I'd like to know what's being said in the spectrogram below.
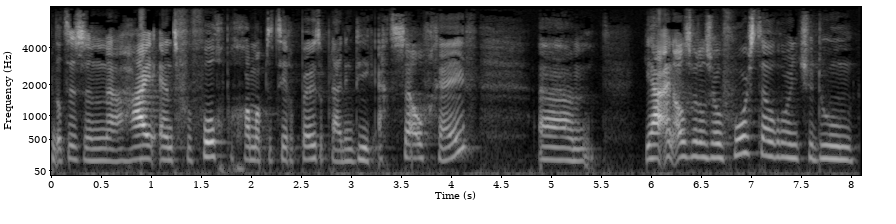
Dat is een uh, high-end vervolgprogramma op de therapeutopleiding die ik echt zelf geef. Um, ja, en als we dan zo'n voorstelrondje doen,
